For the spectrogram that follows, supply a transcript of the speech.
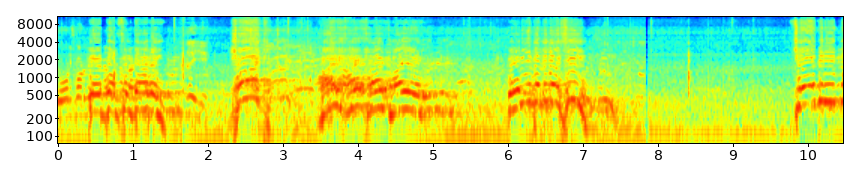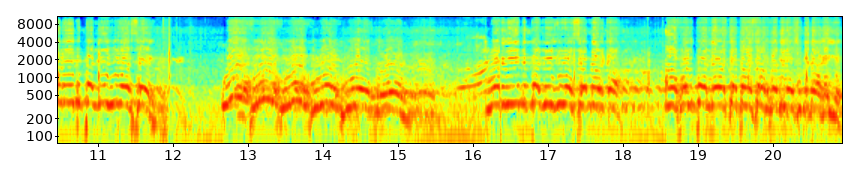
ਤੇ ਬਰਸਲਦਾਰ ਰਹੀ ਸ਼ਾਟ ਹਾਏ ਹਾਏ ਹਾਏ ਹਾਏ ਤੇਰੀ ਬਦਮਾਸ਼ੀ ਚੌਧਰੀ ਮਰੀਦ ਭੱਲੀ ਯੂਐਸਏ ਹੋਏ ਹੋਏ ਹੋਏ ਹੋਏ ਹੋਏ ਹੋਏ ਮਰੀਦ ਭੱਲੀ ਯੂਐਸਏ ਅਮਰੀਕਾ ਆਫਲ ਭੱਲੇ ਵਾਸਤੇ 10 ਰੁਪਏ ਦੀ ਰਸਮ ਆ ਗਈ ਹੈ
